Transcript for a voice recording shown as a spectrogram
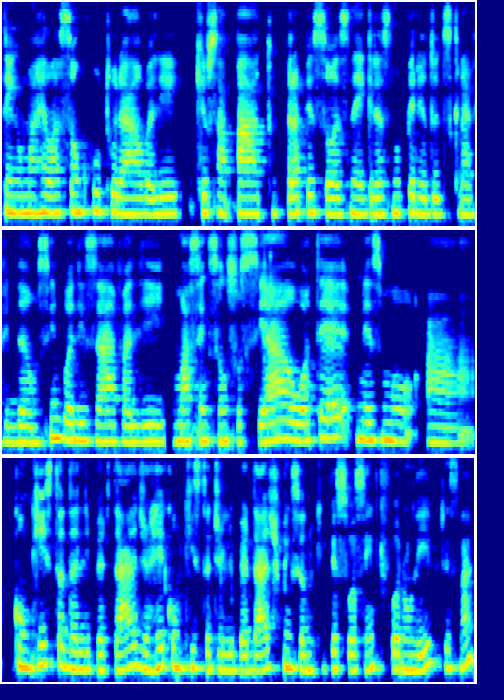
Tem uma relação cultural ali que o sapato para pessoas negras no período de escravidão simbolizava ali uma ascensão social ou até mesmo a conquista da liberdade, a reconquista de liberdade, pensando que pessoas sempre foram livres, né?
